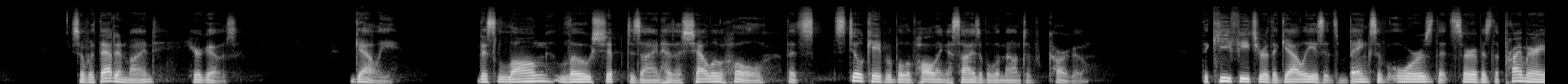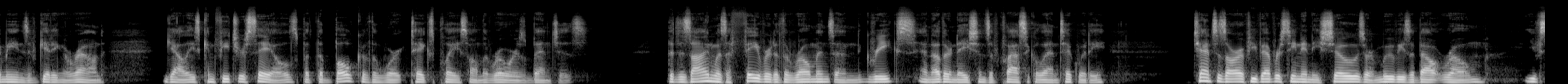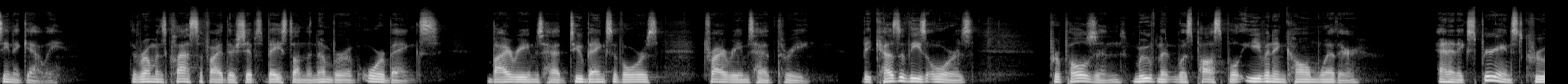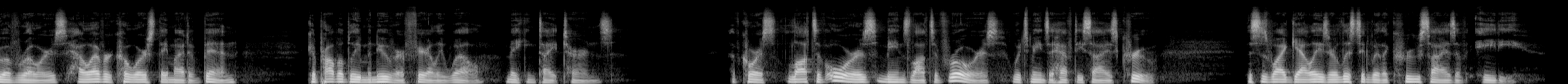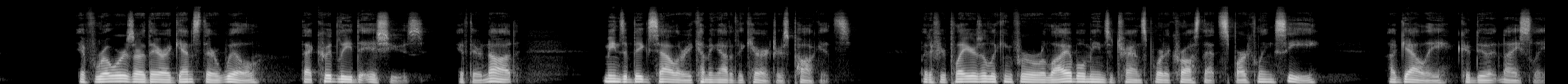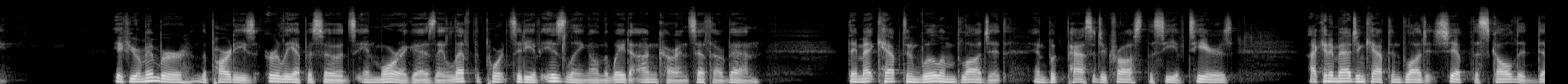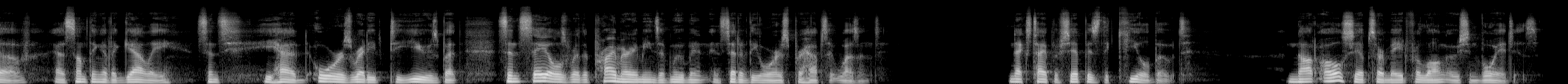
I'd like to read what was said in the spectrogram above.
So, with that in mind, here goes. Galley. This long, low ship design has a shallow hull that's still capable of hauling a sizable amount of cargo. The key feature of the galley is its banks of oars that serve as the primary means of getting around. Galleys can feature sails, but the bulk of the work takes place on the rowers' benches. The design was a favorite of the Romans and Greeks and other nations of classical antiquity. Chances are, if you've ever seen any shows or movies about Rome, you've seen a galley. The Romans classified their ships based on the number of oar banks. Biremes had two banks of oars, triremes had three. Because of these oars, Propulsion movement was possible even in calm weather, and an experienced crew of rowers, however coerced they might have been, could probably maneuver fairly well, making tight turns. Of course, lots of oars means lots of rowers, which means a hefty sized crew. This is why galleys are listed with a crew size of 80. If rowers are there against their will, that could lead to issues. If they're not, means a big salary coming out of the characters' pockets. But if your players are looking for a reliable means of transport across that sparkling sea, a galley could do it nicely. If you remember the party's early episodes in Moraga as they left the port city of Isling on the way to Ankar and Setharben, they met Captain Willem Blodgett and booked passage across the Sea of Tears. I can imagine Captain Blodgett's ship, the Scalded Dove, as something of a galley since he had oars ready to use, but since sails were the primary means of movement instead of the oars, perhaps it wasn't. Next type of ship is the keel boat. Not all ships are made for long ocean voyages.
